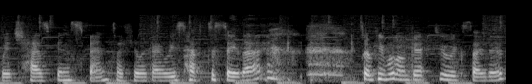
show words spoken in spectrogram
which has been spent. I feel like I always have to say that, so people don't get too excited.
